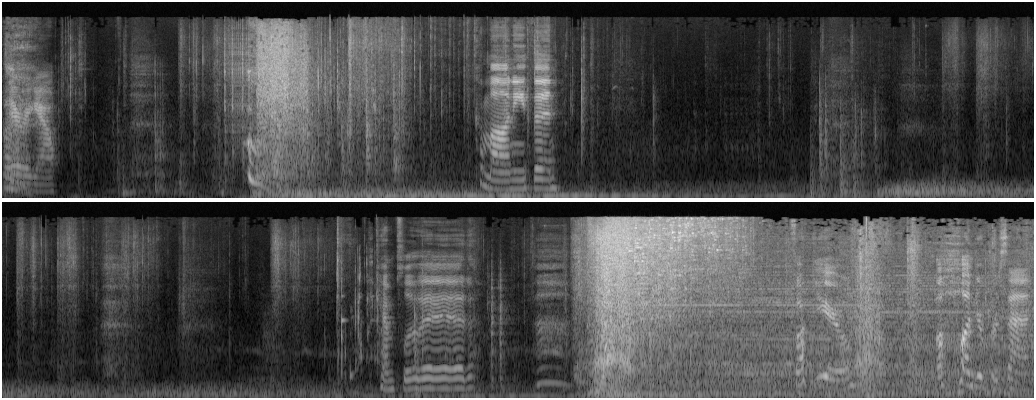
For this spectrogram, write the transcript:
There we go. Come on, Ethan. Chem fluid. Fuck you. A hundred percent.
